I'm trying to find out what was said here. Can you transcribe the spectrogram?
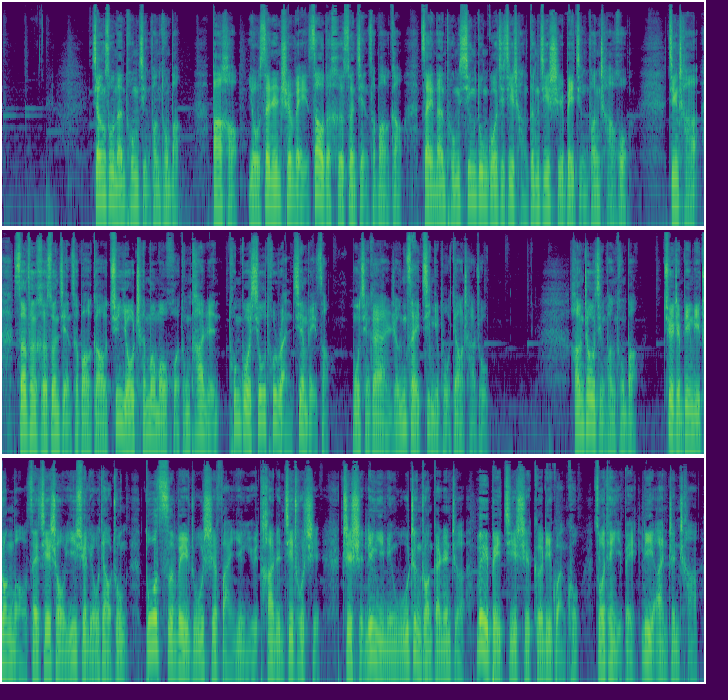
江苏南通警方通报，八号有三人持伪造的核酸检测报告，在南通兴东国际机场登机时被警方查获。经查，三份核酸检测报告均由陈某某伙同他人通过修图软件伪造。目前该案仍在进一步调查中。杭州警方通报，确诊病例庄某在接受医学流调中多次未如实反映与他人接触史，致使另一名无症状感染者未被及时隔离管控，昨天已被立案侦查。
